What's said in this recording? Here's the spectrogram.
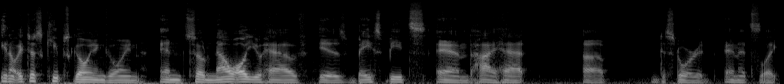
you know it just keeps going and going. And so now all you have is bass beats and hi hat, uh, distorted, and it's like,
